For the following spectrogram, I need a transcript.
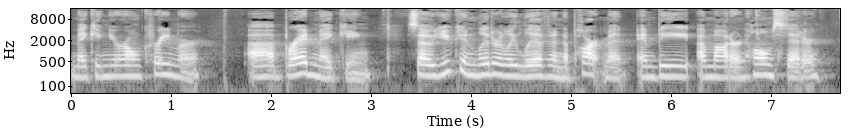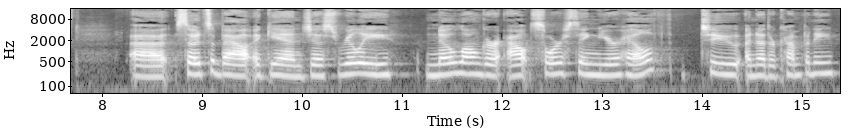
making your own creamer, uh, bread making. So you can literally live in an apartment and be a modern homesteader. Uh, so it's about, again, just really no longer outsourcing your health to another company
